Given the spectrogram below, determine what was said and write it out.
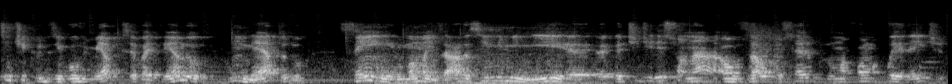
sentir que o desenvolvimento que você vai tendo, um método, sem mamãezada, sem mimimi, é, é, é, te direcionar a usar o teu cérebro de uma forma coerente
